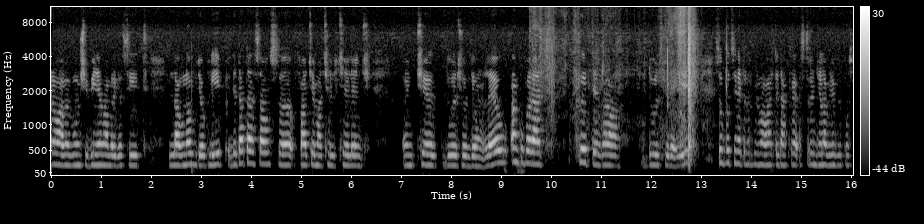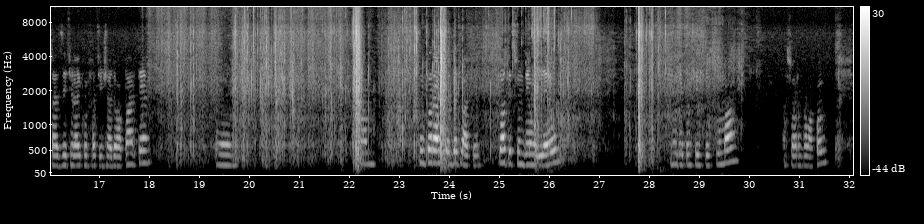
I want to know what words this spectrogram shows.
Salutare oameni buni și bine v-am regăsit la un nou videoclip. De data asta o să facem acel challenge încerc dulciuri de un leu. Am cumpărat câteva dulciuri aici. Sunt puține pentru prima parte, dacă strângem la videoclipul ăsta 10 like-uri facem și a doua parte. Uh, am cumpărat și de toate. Toate sunt de un leu nu depășește suma. Așa o aruncăm acolo.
